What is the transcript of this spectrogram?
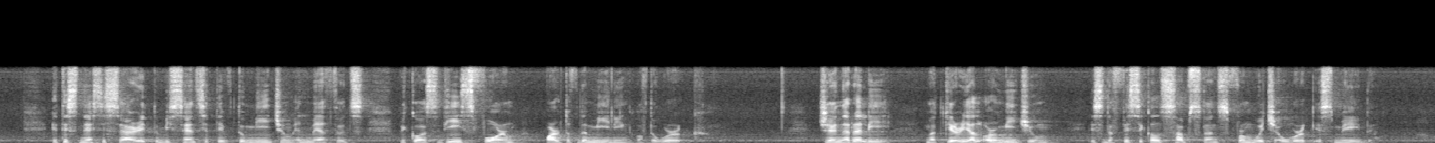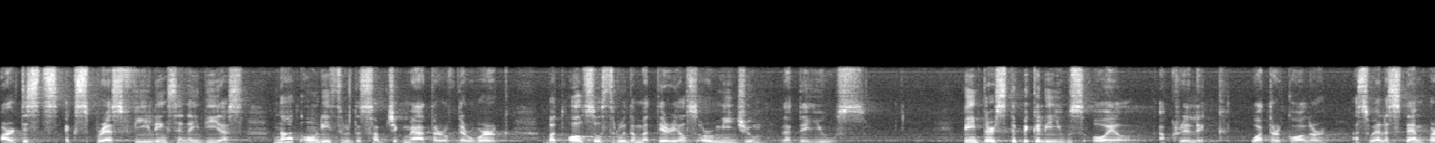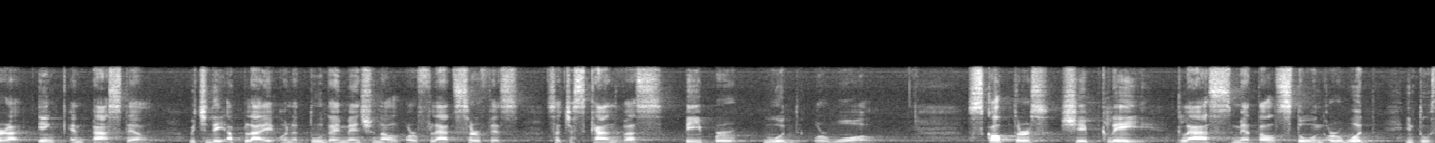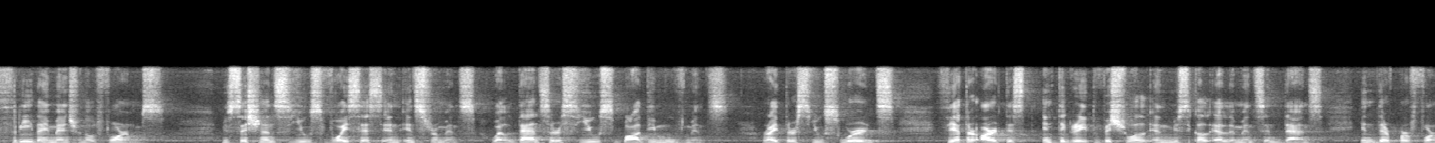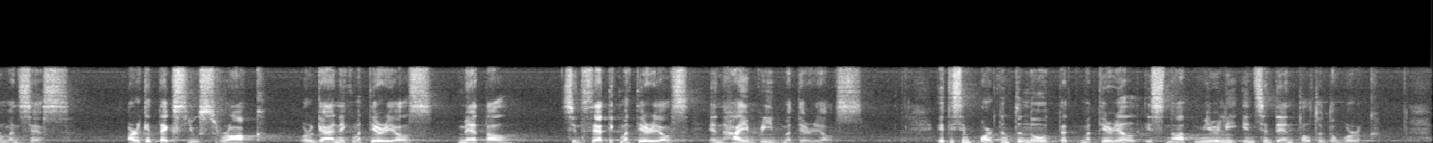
It is necessary to be sensitive to medium and methods because these form part of the meaning of the work. Generally, material or medium is the physical substance from which a work is made. Artists express feelings and ideas not only through the subject matter of their work, but also through the materials or medium that they use. Painters typically use oil, acrylic, watercolor, as well as tempera, ink, and pastel, which they apply on a two-dimensional or flat surface, such as canvas, paper, wood, or wall. Sculptors shape clay, glass, metal, stone, or wood into three-dimensional forms. Musicians use voices and instruments, while dancers use body movements. Writers use words. Theater artists integrate visual and musical elements and dance in their performances. Architects use rock, organic materials, metal, synthetic materials, and hybrid materials. It is important to note that material is not merely incidental to the work.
